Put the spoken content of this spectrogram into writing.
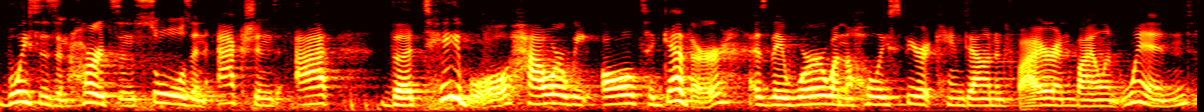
voices and hearts and souls and actions at the table? How are we all together as they were when the Holy Spirit came down in fire and violent wind?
